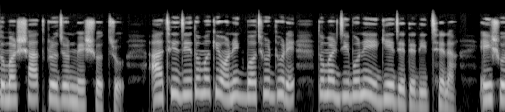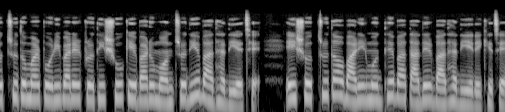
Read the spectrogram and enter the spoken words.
তোমার সাত প্রজন্মের শত্রু। আছে যে তোমাকে অনেক বছর ধরে তোমার জীবনে এগিয়ে যেতে দিচ্ছে না। এই শত্রু তোমার পরিবারের প্রতি সুখ এবারও মন্ত্র দিয়ে বাধা দিয়েছে। এই শত্রুতাও বাড়ির মধ্যে বা তাদের বাধা দিয়ে রেখেছে,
